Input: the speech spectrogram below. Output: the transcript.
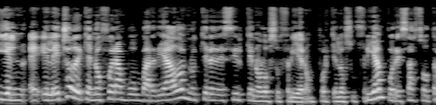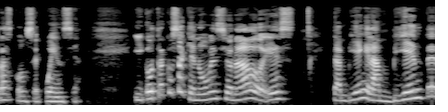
Y el, el, hecho de que no fueran bombardeados no quiere decir que no lo sufrieron, porque lo sufrían por esas otras consecuencias. Y otra cosa que no he mencionado es también el ambiente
